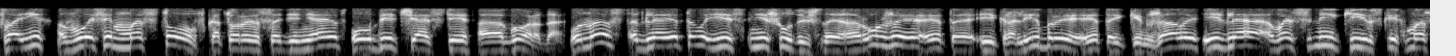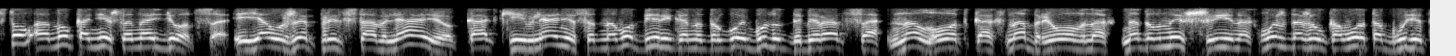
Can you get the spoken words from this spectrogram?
своих восемь мостов, которые соединяют обе части э, города. У нас для этого есть нешуточное оружие, это и калибры, это и кинжалы. И для восьми киевских мостов оно, конечно, найдется. И я уже представляю, как киевляне с одного берега на другой будут добираться на лодках, на бревнах, на надувных шинах. Может, даже у кого-то будет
